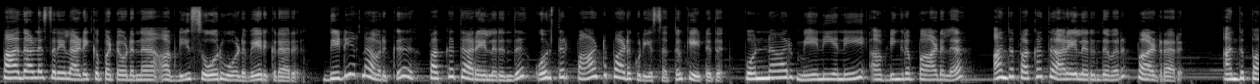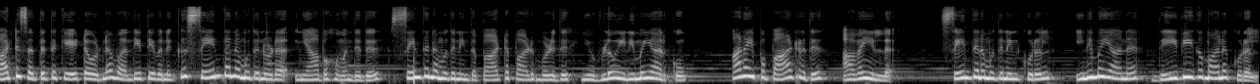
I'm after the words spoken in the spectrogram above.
பாதாள சிறையில் அடைக்கப்பட்ட உடனே அப்படி சோர்வோடவே இருக்கிறாரு. திடீர்னு அவருக்கு பக்கத்து அறையில இருந்து ஒருத்தர் பாட்டு பாடக்கூடிய சத்தம் கேட்டது. பொன்னார் மேனியனே அப்படிங்கிற பாடல அந்த பக்கத்து அறையில இருந்தவர் பாடுறாரு. அந்த பாட்டு சத்தத்தை கேட்ட உடனே வந்தியத்தேவனுக்கு சேந்தனமுதனோட ஞாபகம் வந்தது. சேந்தனமுதன் இந்த பாட்டை பாடும் பொழுது எவ்வளோ இனிமையா இருக்கும். ஆனா இப்ப பாடுறது அவன் இல்ல. சேந்தனமுதனின் குரல் இனிமையான தெய்வீகமான குரல்.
